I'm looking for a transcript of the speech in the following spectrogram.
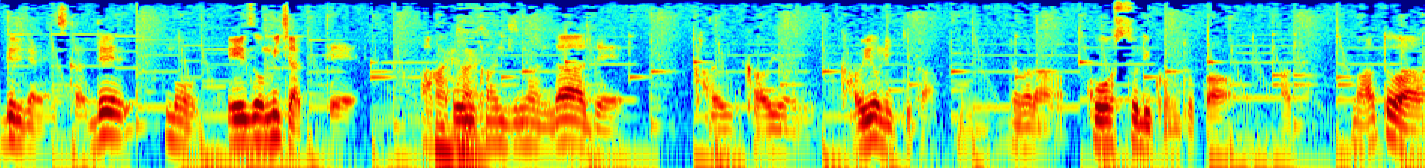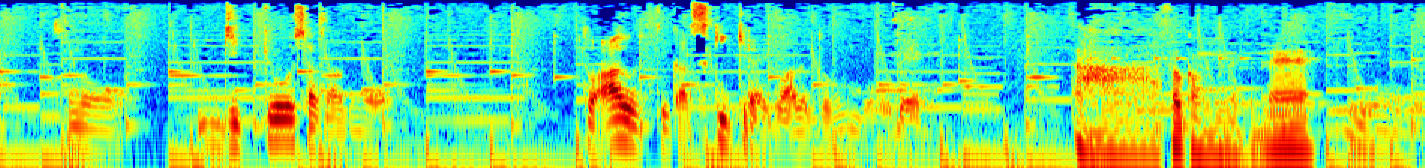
出るじゃないですか。で、もう映像見ちゃって、あ、こういう感じなんだ、で、買う、買うように、買うようにっていうか、うん、だから、ゴーストリコンとか、あ,、まあ、あとは、その、実況者さんの、と合うっていうか、好き嫌いもあると思うので、ああ、そうかもしれないですね。うん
